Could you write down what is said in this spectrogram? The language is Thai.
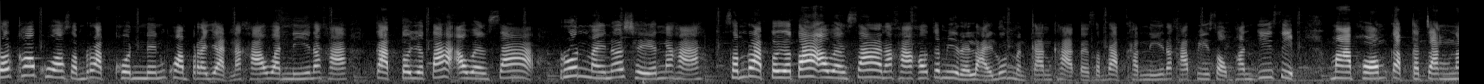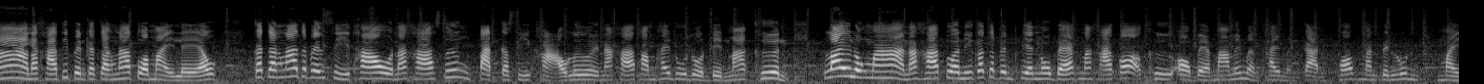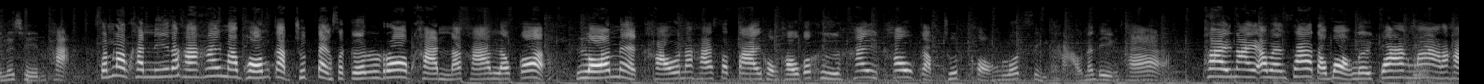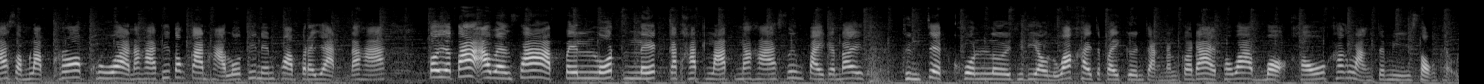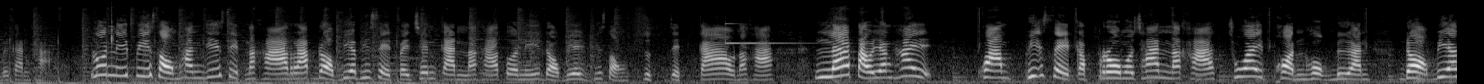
รถครอบครัวสำหรับคนเน้นความประหยัดนะคะวันนี้นะคะ กับ Toyota a v a n z a รุ่น Minor Change นะคะสำหรับ Toyota a v a n z a นะคะเขาจะมีหลาย ๆ รุ่นเหมือนกันค่ะ แต่สำหรับคันนี้นะคะ ปี 2020 มาพร้อมกับกระจังหน้านะคะ ที่เป็นกระจังหน้าตัวใหม่แล้ว กระจังหน้าจะเป็นสีเทานะคะ ซึ่งตัดกับสีขาวเลยนะคะทำให้ดูโดดเด่นมากขึ้น ไล่ลงมานะคะ ตัวนี้ก็จะเป็นเปียโนแบ็กนะคะ ก็คือออกแบบมาไม่เหมือนใครเหมือนกัน เพราะมันเป็นรุ่นไมเนอร์เชนค่ะสำหรับคันนี้นะคะ ให้มาพร้อมกับชุดแต่งสเกิร์ตรอบคันนะคะ แล้วก็ล้อแม็กเขานะคะ สไตล์ของเขาก็คือให้เข้ากับชุดของรถสีขาวนั่นเองค่ะ ภายในอเวนซ่าเต๋าบอกเลยกว้างมากนะคะสำหรับครอบครัวนะคะ ที่ต้องการหารถที่เน้นความประหยัดนะคะโตโยต้าอเวนซ่าเป็นรถเล็กกระทัดรัดนะคะ ซึ่งไปกันได้ถึง 7 คนเลยทีเดียว หรือว่าใครจะไปเกินจากนั้นก็ได้ เพราะว่าเบาะเขาข้างหลังจะมี 2 แถวด้วยกันค่ะ รุ่นนี้ปี 2020 นะคะ รับดอกเบี้ยพิเศษไปเช่นกันนะคะ ตัวนี้ดอกเบี้ยอยู่ที่ 2.79 นะคะ และเต๋ายังให้ ความพิเศษกับโปรโมชั่นนะคะ ช่วยผ่อน 6 เดือน ดอกเบี้ย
